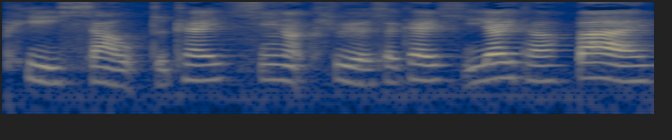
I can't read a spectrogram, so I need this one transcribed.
Peace out, okay? See you next videos, okay? See you later. Bye.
